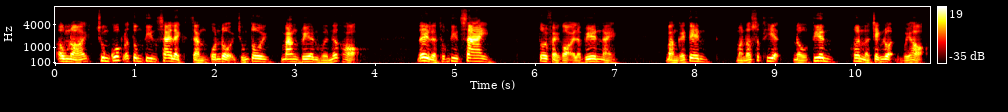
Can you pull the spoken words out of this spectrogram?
Ông nói Trung Quốc đã tung tin sai lệch rằng quân đội chúng tôi mang viên với nước họ. Đây là thông tin sai, tôi phải gọi là viên này bằng cái tên mà nó xuất hiện đầu tiên hơn là tranh luận với họ.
